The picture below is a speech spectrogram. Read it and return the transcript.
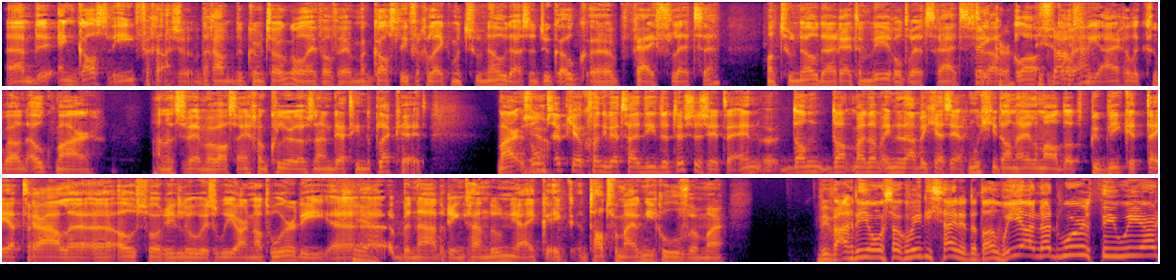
Ehm, de, en Gasly, verge- als we- daar, gaan, daar kunnen we het zo ook nog wel even over hebben. Maar Gasly vergeleken met Tsunoda is natuurlijk ook eh, vrij flats. Hè? Want Tsunoda reed een wereldwedstrijd. Zeker. Terwijl Gla- Bizar, hè? Gasly eigenlijk gewoon ook maar aan het zwemmen was. En gewoon kleurloos naar een dertiende plek reed. Maar soms heb je ook gewoon die wedstrijden die ertussen zitten. En eh, dan, dan, maar dan inderdaad, wat jij zegt, moet je dan helemaal dat publieke theatrale. eh, oh, sorry, Lewis, we are not worthy. eh, Ja. benadering gaan doen. Ja, ik, ik, het had voor mij ook niet gehoeven. Maar Wie waren die jongens ook weer? Die zeiden dat al. We are not worthy, we are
